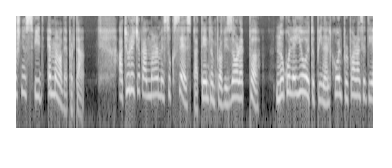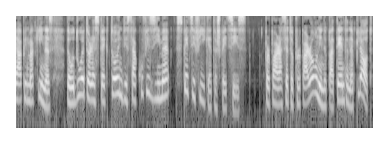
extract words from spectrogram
është një sfidë e madhe për ta. Atyre që kanë marrë me sukses patentën provizore P, nuk u lejohet të pinë alkool përpara se t'i japin makinës dhe u duhet të respektojnë disa kufizime specifike të shpejtësisë. Përpara se të përparoni në patentën e plotë,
